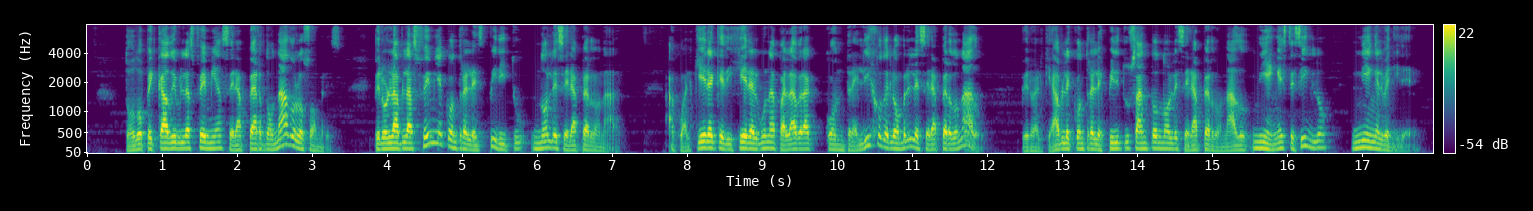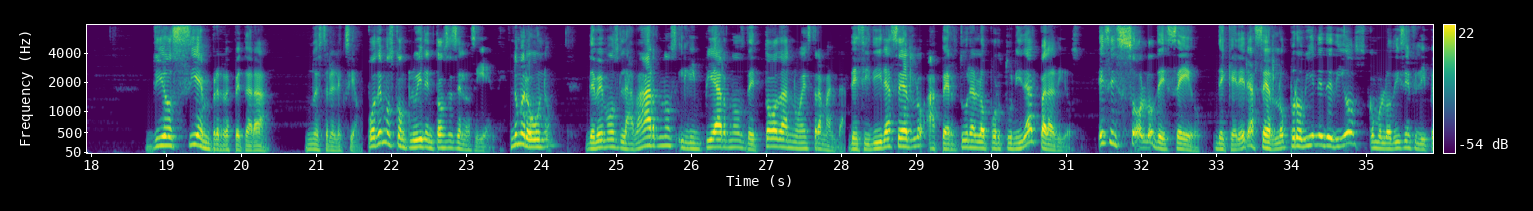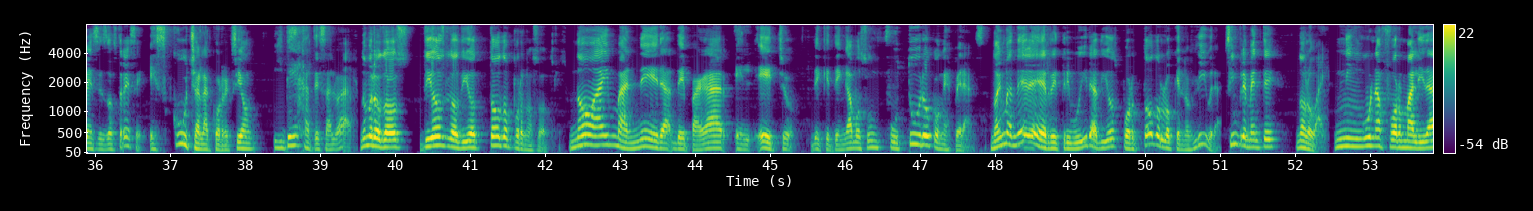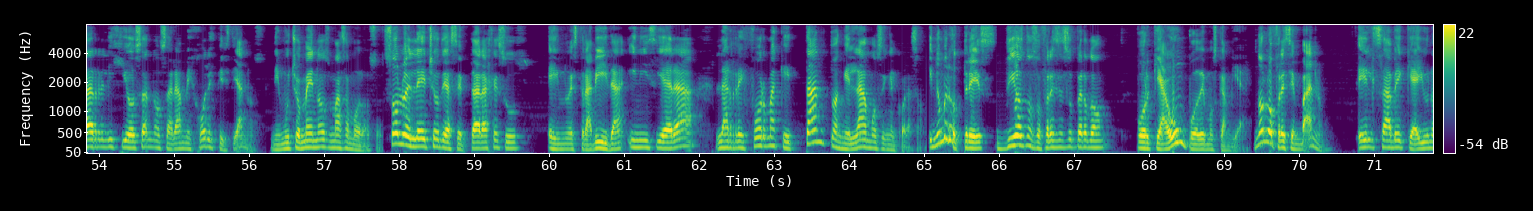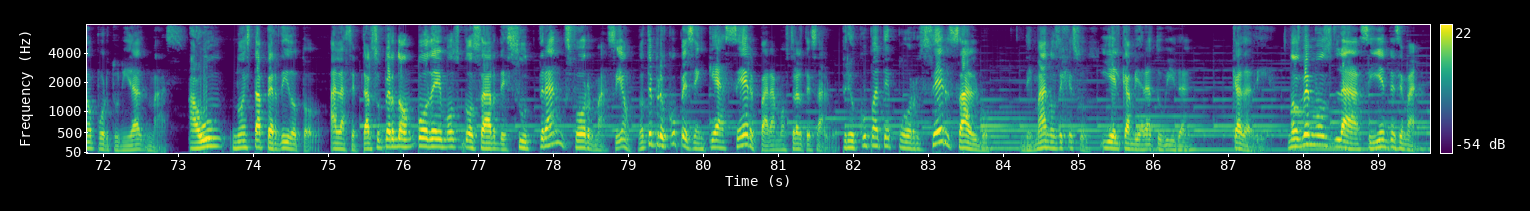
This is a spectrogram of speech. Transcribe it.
todo pecado y blasfemia será perdonado a los hombres, pero la blasfemia contra el Espíritu no le será perdonada. A cualquiera que dijere alguna palabra contra el Hijo del Hombre le será perdonado, pero al que hable contra el Espíritu Santo no le será perdonado ni en este siglo ni en el venidero. Dios siempre respetará nuestra elección. Podemos concluir entonces en lo siguiente. Número uno, debemos lavarnos y limpiarnos de toda nuestra maldad. Decidir hacerlo apertura la oportunidad para Dios. Ese solo deseo de querer hacerlo proviene de Dios, como lo dice en Filipenses 2.13. Escucha la corrección y déjate salvar. Número 2. Dios lo dio todo por nosotros. No hay manera de pagar el hecho de que tengamos un futuro con esperanza. No hay manera de retribuir a Dios por todo lo que nos libra. Simplemente no lo hay. Ninguna formalidad religiosa nos hará mejores cristianos, ni mucho menos más amorosos. Solo el hecho de aceptar a Jesús en nuestra vida iniciará la reforma que tanto anhelamos en el corazón. Y número 3, Dios nos ofrece su perdón porque aún podemos cambiar. No lo ofrece en vano. Él sabe que hay una oportunidad más. Aún no está perdido todo. Al aceptar su perdón, podemos gozar de su transformación. No te preocupes en qué hacer para mostrarte salvo. Preocúpate por ser salvo de manos de Jesús y Él cambiará tu vida cada día. Nos vemos la siguiente semana.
